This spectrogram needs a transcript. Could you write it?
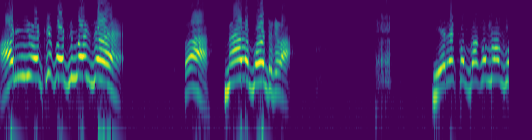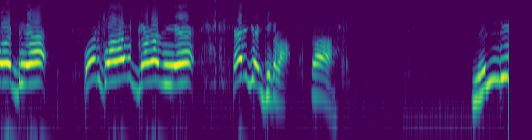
அரிஞ்சு வச்சு கொட்டி போட்டு வா மேலே போட்டுக்கலாம். இறக்க பக்கமாக போட்டு ஒரு குழம்பு கிளறி இறக்கி வச்சுக்கலாம். ஆ. வெந்தி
